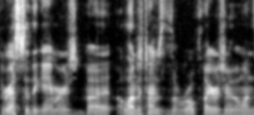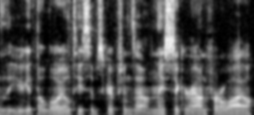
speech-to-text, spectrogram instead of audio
the rest of the gamers, but a lot of times the role players are the ones that you get the loyalty subscriptions out and they stick around for a while.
